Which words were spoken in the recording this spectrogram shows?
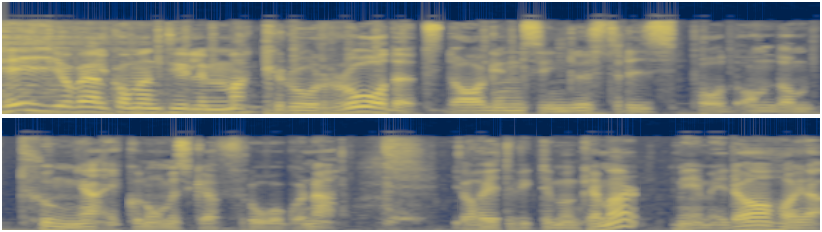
Hej och välkommen till Makrorådet, Dagens Industris podd om de tunga ekonomiska frågorna. Jag heter Viktor Munkhammar. Med mig idag har jag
